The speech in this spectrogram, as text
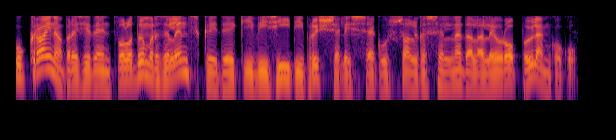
Ukraina president Volodõmõr Zelenskõi tegi visiidi Brüsselisse, kus algas sel nädalal Euroopa Ülemkogu.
